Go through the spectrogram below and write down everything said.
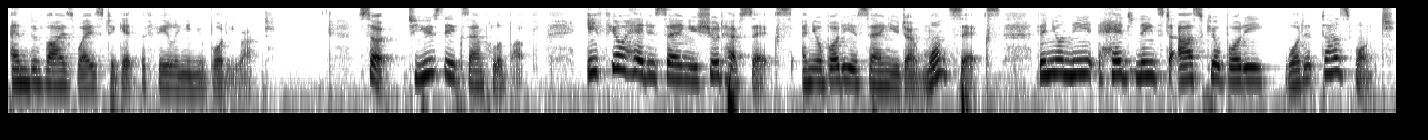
and devise ways to get the feeling in your body right. So, to use the example above, if your head is saying you should have sex and your body is saying you don't want sex, then your ne- head needs to ask your body what it does want.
